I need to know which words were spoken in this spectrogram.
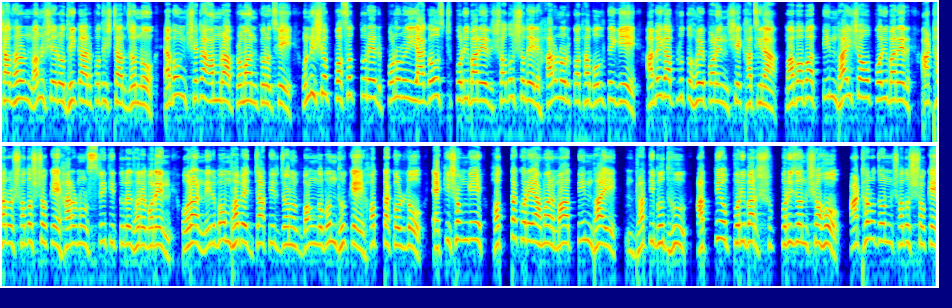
সাধারণ মানুষের অধিকার প্রতিষ্ঠার জন্য এবং সেটা আমরা প্রমাণ করেছি। উনিশশো পঁচাত্তরের পনেরোই আগস্ট পরিবারের সদস্যদের হারানোর কথা বলতে গিয়ে আবেগ আপ্লুত হয়ে পড়েন শেখ হাসিনা। মা বাবা, তিন ভাই সহ পরিবারের আঠারো সদস্যকে হারানোর স্মৃতি তুলে ধরে বলেন, ওরা নির্মমভাবে জাতির জনক বঙ্গবন্ধুকে হত্যা করল। একই সঙ্গে হত্যা করে আমার মা তিন ভাই ভ্রাতৃবধূ, আত্মীয়, পরিবার পরিজন সহ আঠারো জন সদস্যকে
